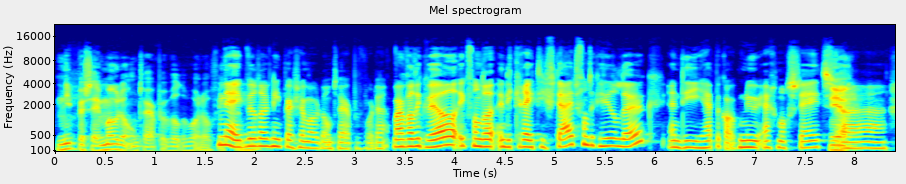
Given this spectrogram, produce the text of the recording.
niet per se modeontwerper wilde worden. Of iets Nee, ik wilde ook niet per se modeontwerper worden. Maar wat ik wel, ik vond dat, en die creativiteit vond ik heel leuk. En die heb ik ook nu echt nog steeds. Ja. eh,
